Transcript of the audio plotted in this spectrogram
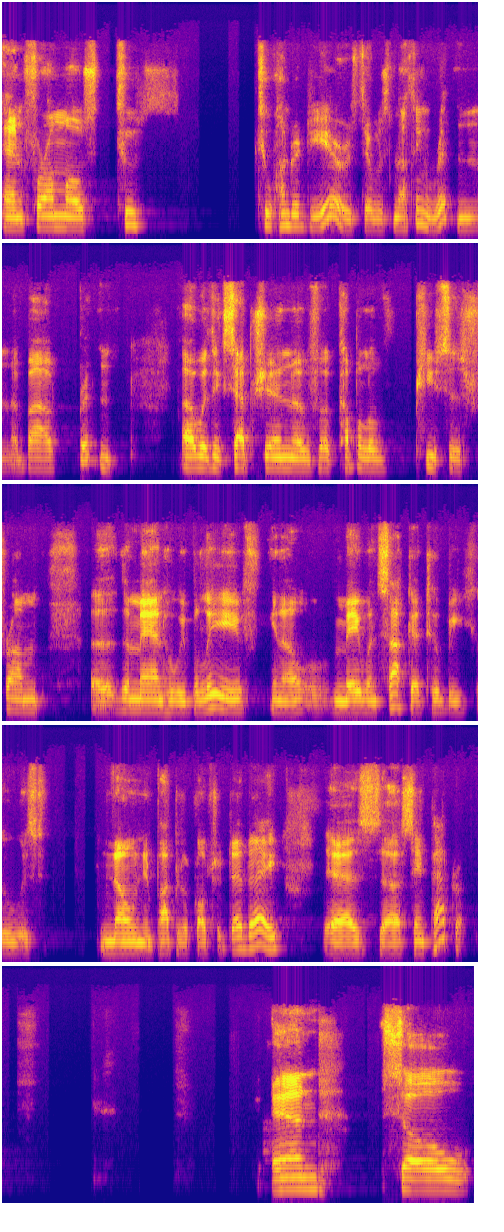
And for almost two, 200 years, there was nothing written about Britain, uh, with the exception of a couple of pieces from uh, the man who we believe, you know, Maewyn Succat, who be who is known in popular culture today as uh, Saint Patrick. And so,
